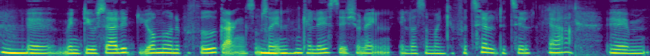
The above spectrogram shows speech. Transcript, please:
Mm. øh, men det er jo særligt jordmøderne på fødegangen, som så Mm. enten kan læse det i journalen, eller som man kan fortælle det til. Ja. Øhm,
